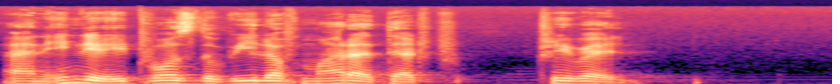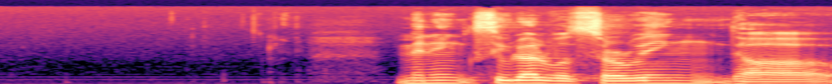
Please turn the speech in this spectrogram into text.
And indeed, it was the will of Maharaj that prevailed. Meaning, Sivlal was serving the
